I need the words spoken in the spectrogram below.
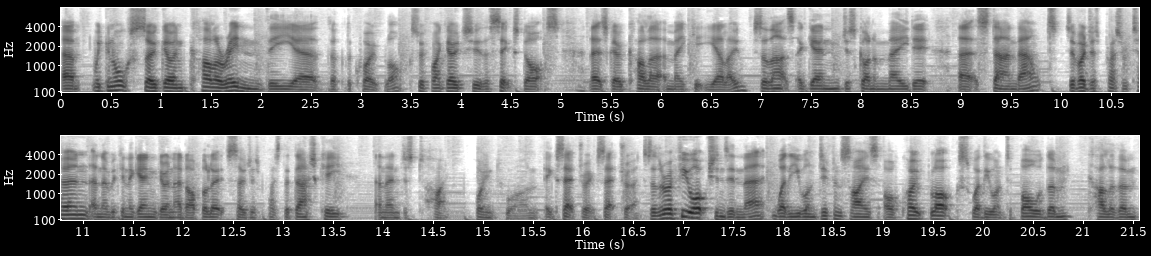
Um, we can also go and color in the, uh, the, the quote block. So if I go to the six dots, let's go color and make it yellow. So that's, again, just gone and made it uh, stand out. So if I just press return, and then we can again go and add our bullets, so just press the dash key, and then just type point one, etc, etc. So there are a few options in there, whether you want different size of quote blocks, whether you want to bold them, color them,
